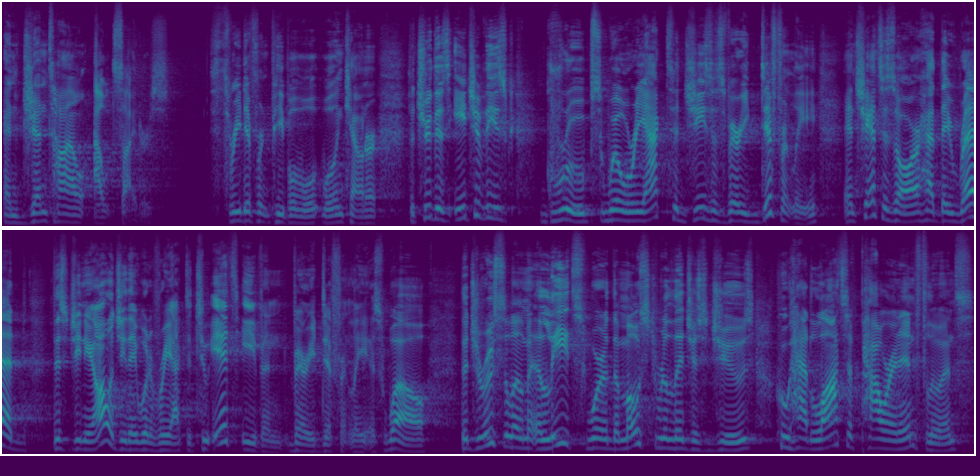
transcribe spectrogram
and Gentile outsiders. Three different people we'll, we'll, encounter. The truth is, each of these groups will react to Jesus very differently, and chances are, had they read this genealogy, they would have reacted to it even very differently as well. The Jerusalem elites were the most religious Jews who had lots of power and influence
